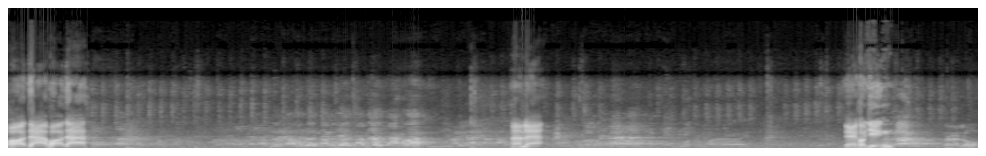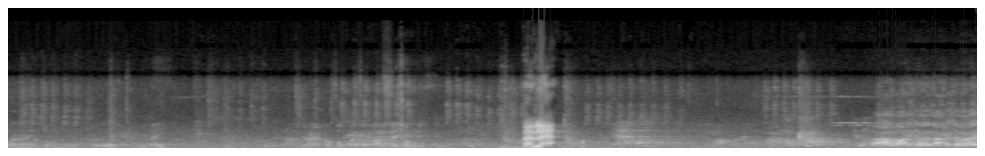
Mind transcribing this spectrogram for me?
พอจ่าพอจ่าตามไปด้วยตามไปด้วยตามไปด้วยกลางเข้ามานั่นแหละตัวทำไมเดี๋ยวให้เขายิงนั่นน่ะโล่งนั่นน่ะไอ้ช่องนี้เออนี่ไงอย่าให้เขาส่งไปส่งมาได้ช่องดินั่นแหละวางวางเฉยวางเฉย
